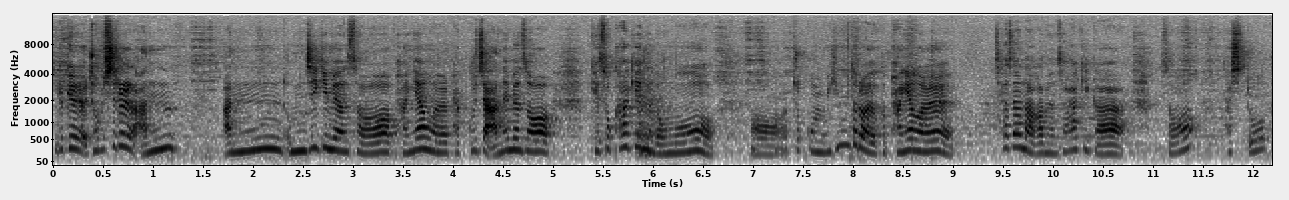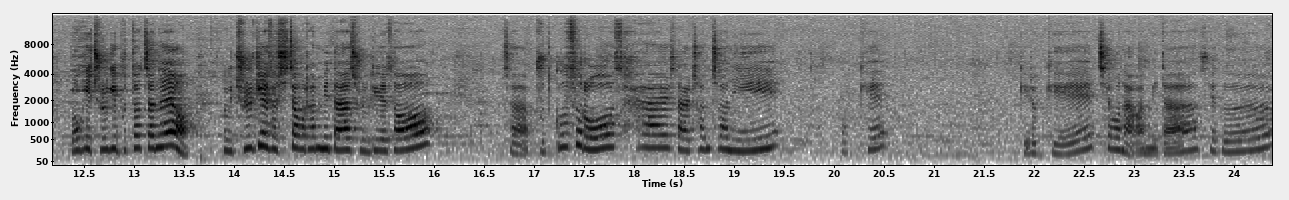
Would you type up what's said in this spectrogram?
이렇게 접시를 안, 안 움직이면서 방향을 바꾸지 않으면서 계속 하기에는 너무 어, 조금 힘들어요. 그 방향을 찾아 나가면서 하기가. 그래서 다시 또 여기 줄기 붙었잖아요. 여기 줄기에서 시작을 합니다. 줄기에서 자, 붓끝으로 살살 천천히 이렇게 이렇게 채워 나갑니다. 색을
